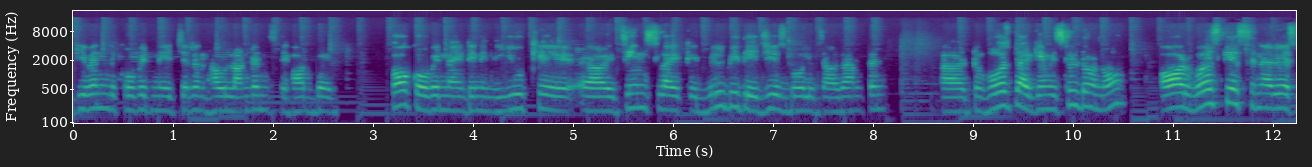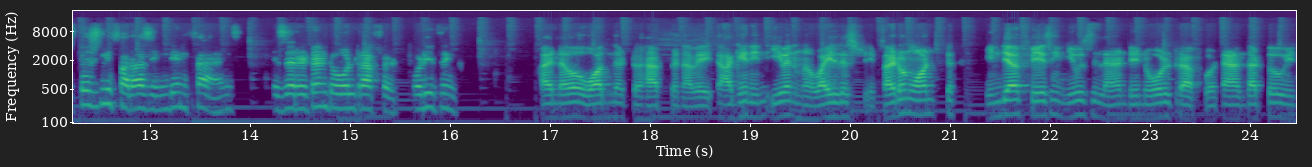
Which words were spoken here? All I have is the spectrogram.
given the COVID nature and how London is the hotbed for COVID 19 in the UK, uh, it seems like it will be the Ageas Bowl in Southampton to host that game. We still don't know or worst case scenario, especially for us Indian fans, is a return to Old Trafford. What do you think? I never want that to happen away again in even my wildest dreams. I don't want India facing New Zealand in Old Trafford and that too in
